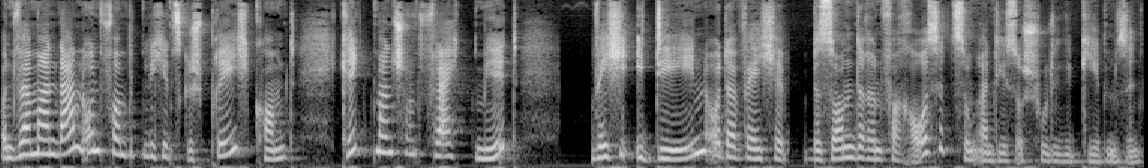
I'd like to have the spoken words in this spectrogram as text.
Und wenn man dann unverbindlich ins Gespräch kommt, kriegt man schon vielleicht mit, welche Ideen oder welche besonderen Voraussetzungen an dieser Schule gegeben sind.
